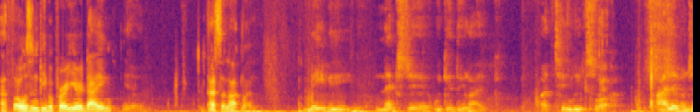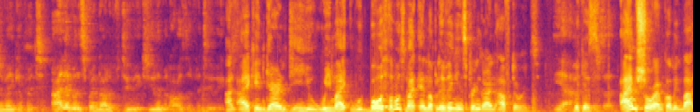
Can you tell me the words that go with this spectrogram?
a thousand people per year dying. Yeah. That's a lot, man. Maybe next year we could do like a two week swap. I live in Jamaica for two. I live in Spring Garden for two weeks. You live in Austin for two weeks. And I can guarantee you, we might, we, both of us might end up living in Spring Garden afterwards. yeah. Because 100%. I'm sure I'm coming back.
